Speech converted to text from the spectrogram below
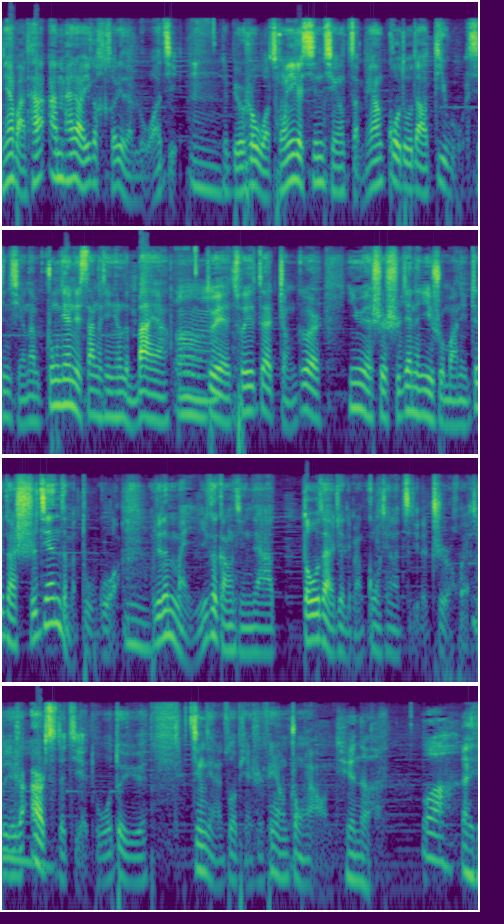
你要把它安排到一个合理的逻辑。嗯就比如说我从一个心情怎么样过渡到第五个心情，那么中间这三个心情怎么办呀？嗯对，所以在整个音乐是时间的艺术嘛，你这段时间怎么度过？嗯我觉得每一个钢琴家都在这里面贡献了自己的智慧，所以是嗯二次的解读对于经典的作品是非常重要的。天哪，哇，哎，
